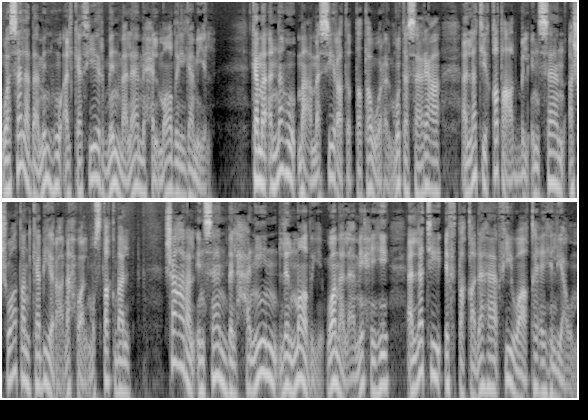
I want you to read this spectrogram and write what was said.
وسلب منه الكثير من ملامح الماضي الجميل. كما أنه مع مسيرة التطور المتسارعة التي قطعت بالإنسان أشواطا كبيرة نحو المستقبل، شعر الإنسان بالحنين للماضي وملامحه التي افتقدها في واقعه اليوم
